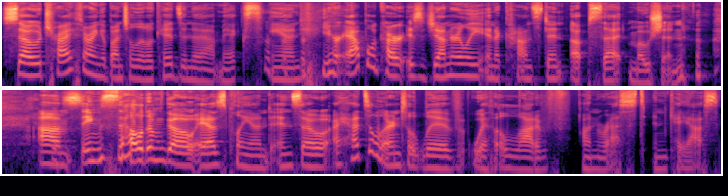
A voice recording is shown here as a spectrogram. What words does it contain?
So try throwing a bunch of little kids into that mix, and your apple cart is generally in a constant upset motion. um, yes. Things seldom go as planned. And so I had to learn to live with a lot of unrest and chaos.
